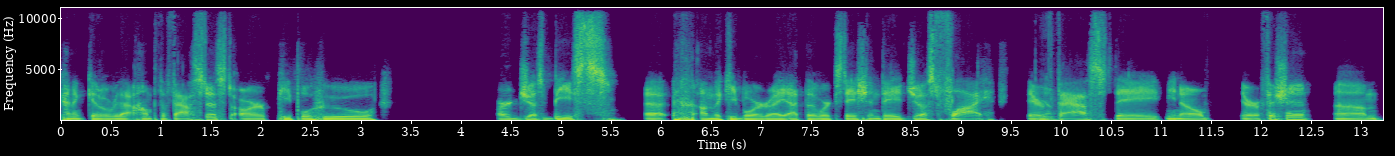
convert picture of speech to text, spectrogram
kind of get over that hump the fastest are people who are just beasts at, on the keyboard, right? At the workstation. They just fly. They're yeah. fast. They, you know, they're efficient. Um,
